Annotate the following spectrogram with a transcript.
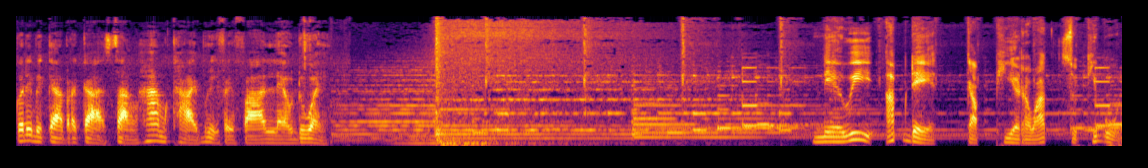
ก็ได้มีการประกาศสั่งห้ามขายบุหรี่ไฟฟ้าแล้วด้วย เนวี่อัปเดตกับพีรวัตรสุทธิบุญ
